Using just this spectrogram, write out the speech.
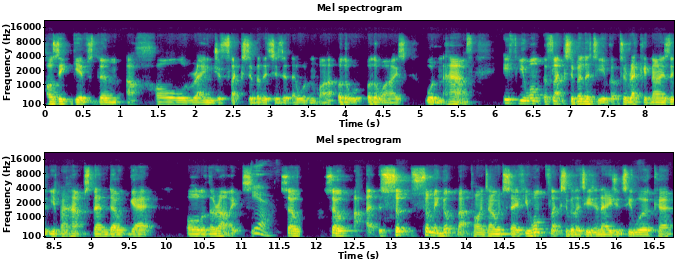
because it gives them a whole range of flexibilities that they wouldn't other, otherwise wouldn't have if you want the flexibility, you've got to recognise that you perhaps then don't get all of the rights. Yeah. So, so uh, su- summing up that point, I would say if you want flexibility as an agency worker,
